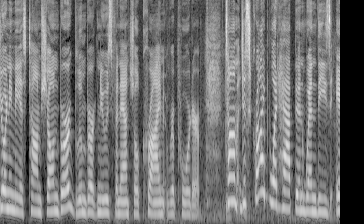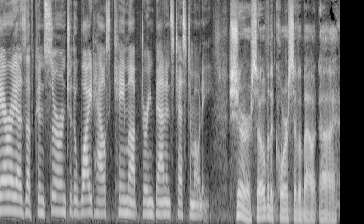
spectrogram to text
Joining me is Tom Schoenberg, Bloomberg News financial crime reporter. Tom, describe what happened when these areas of concern to the White House came up during Bannon's testimony. Sure. So over the course of about uh,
